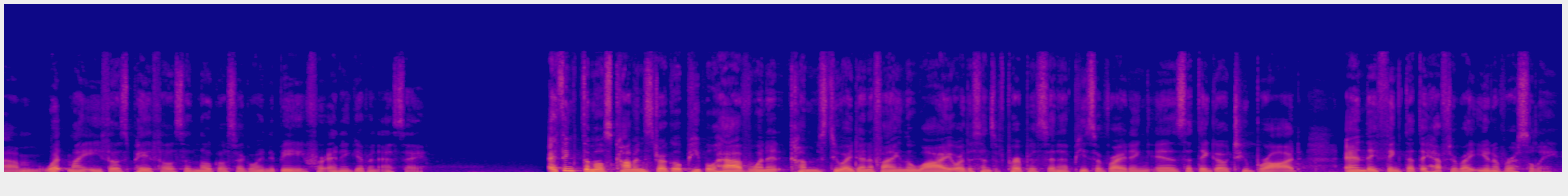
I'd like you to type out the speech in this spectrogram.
um, what my ethos, pathos, and logos are going to be for any given essay. I think the most common struggle people have when it comes to identifying the why or the sense of purpose in a piece of writing is that they go too broad and they think that they have to write universally.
